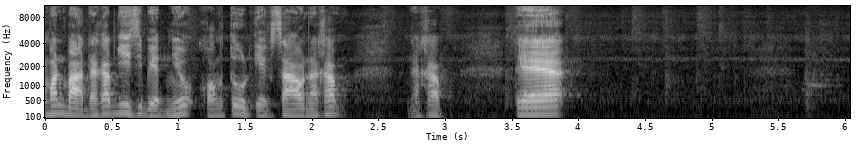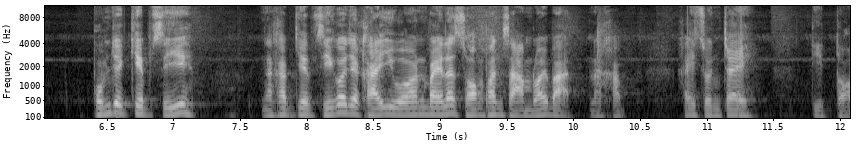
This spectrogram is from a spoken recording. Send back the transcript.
2,000 บาทนะครับ 21 นิ้วของตู้เอกซาวนะครับนะครับ แต่ผมจะเก็บสีนะครับ เก็บสีก็จะขายอยู่ประมาณใบละ 2,300 บาทนะครับ ใครสนใจติดต่อ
